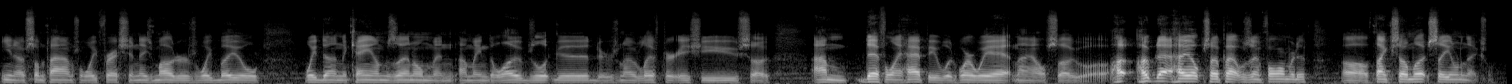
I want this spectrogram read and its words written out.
you know, sometimes when we freshen these motors we build, we done the cams in them and I mean, the lobes look good. There's no lifter issues. So I'm definitely happy with where we're at now. So uh, ho hope that helps. Hope that was informative. Uh, thanks so much. See you on the next one.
